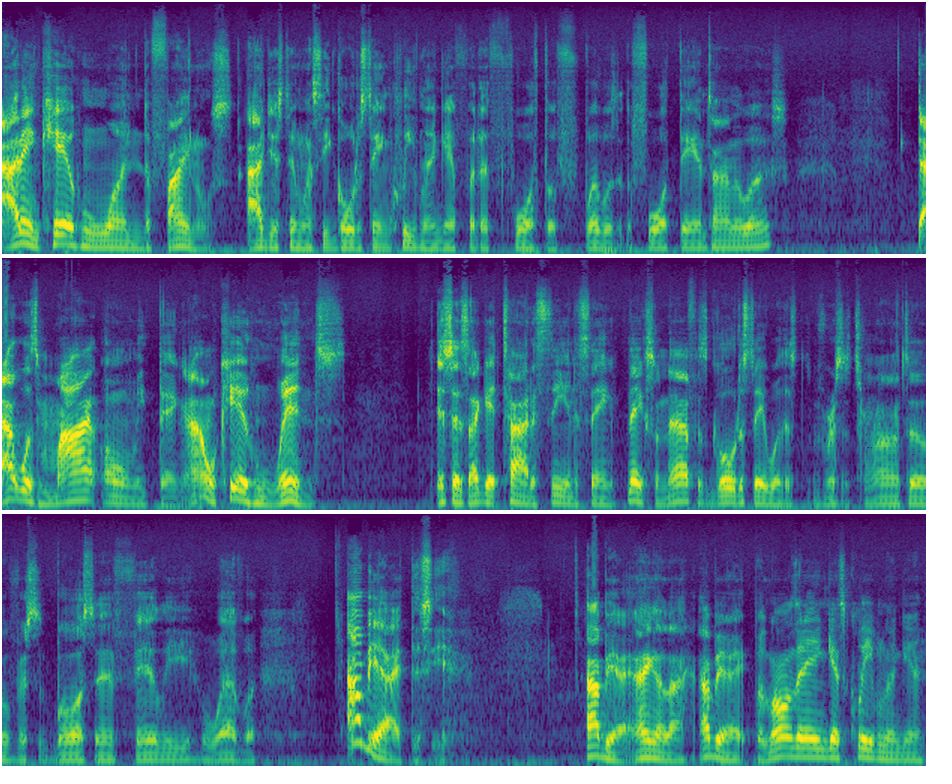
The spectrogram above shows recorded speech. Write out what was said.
I didn't care who won the finals. I just didn't want to see Golden State and Cleveland again for the fourth of what was it, the fourth damn time it was. That was my only thing. I don't care who wins. It says I get tired of seeing the same thing. So now if it's Golden State, whether it's versus Toronto, versus Boston, Philly, whoever, I'll be alright this year. I'll be alright. I ain't gonna lie. I'll be alright. But long as it ain't against Cleveland again,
